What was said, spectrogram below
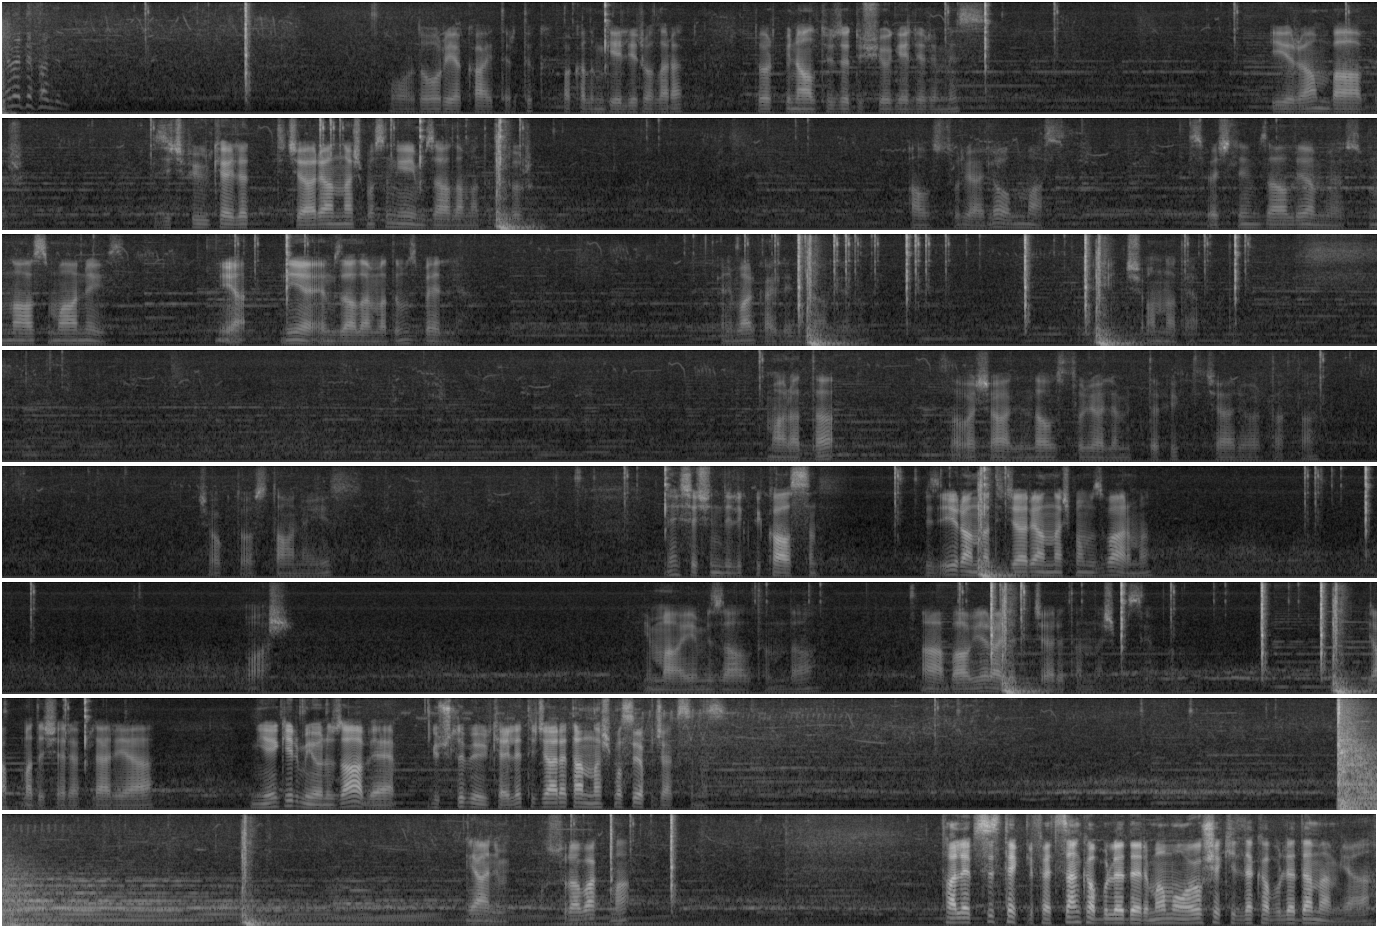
Evet efendim. Orada oraya kaydırdık. Bakalım gelir olarak 4600'e düşüyor gelirimiz. İran Babür. Biz hiçbir ülkeyle ticari anlaşması niye imzalamadık? Dur. Avusturya ile olmaz. İsveç'le imzalayamıyoruz. Bunun asmaneyiz. Niye? Niye imzalamadığımız belli. Danimarka ile imzalayalım. İlginç. Onunla da yapmadım. Marat'a savaş halinde Avusturya ile müttefik ticari ortaklar. Çok dostaneyiz. Neyse şimdilik bir kalsın. Biz İran'la ticari anlaşmamız var mı? Var. Himayemiz altında. Ha, Bavyera ile ticaret anlaşması yapalım. Yapmadı şerefler ya. Niye girmiyorsunuz abi? Güçlü bir ülkeyle ticaret anlaşması yapacaksınız. Yani kusura bakma. Talepsiz teklif etsen kabul ederim ama o şekilde kabul edemem ya.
